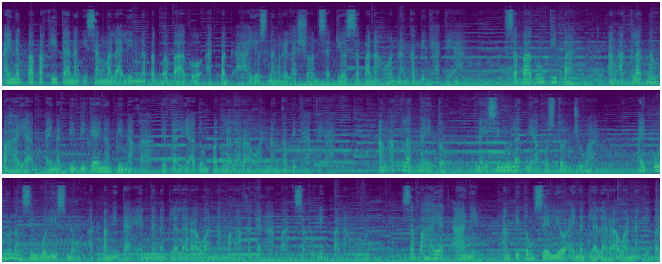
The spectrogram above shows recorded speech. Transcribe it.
ay nagpapakita ng isang malalim na pagbabago at pag-ayos ng relasyon sa Diyos sa panahon ng kapighatian. Sa bagong tipan, ang aklat ng pahayag ay nagbibigay ng pinaka-detalyadong paglalarawan ng kapighatian. Ang aklat na ito, na isinulat ni Apostol Juan, ay puno ng simbolismo at pangitain na naglalarawan ng mga kaganapan sa huling panahon. Sa pahayag 6, ang pitong selyo ay naglalarawan ng iba't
